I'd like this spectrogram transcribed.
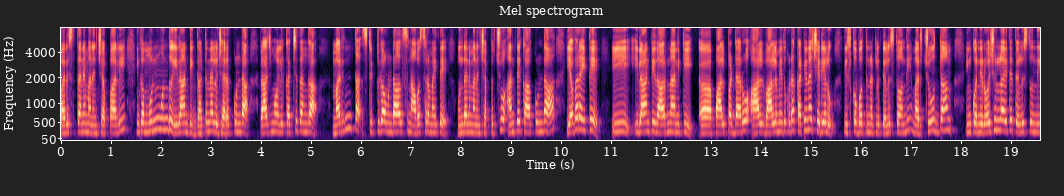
పరిస్థితి అనే మనం చెప్పాలి. ఇంకా మున్ముందు ఇలాంటి ఘటనలు జరగకుండా రాజమౌళి ఖచ్చితంగా మరింత స్ట్రిక్ట్గా ఉండాల్సిన అవసరం అయితే ఉందని మనం చెప్పచ్చు. అంతేకాకుండా ఎవరైతే ఈ ఇలాంటి దారుణానికి పాల్పడ్డారో వాళ్ళ మీద కూడా కఠిన చర్యలు తీసుకోబోతున్నట్లు తెలుస్తోంది. మరి చూద్దాం. ఇంకొన్ని రోజుల్లో అయితే తెలుస్తుంది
